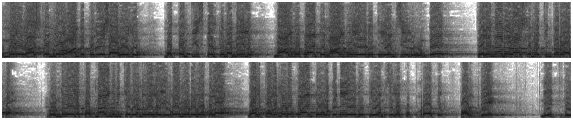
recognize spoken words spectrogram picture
ఉమ్మడి రాష్ట్రంలో ఆంధ్రప్రదేశ్ ఆ రోజు మొత్తం తీసుకెళ్తున్న నీళ్ళు నాలుగు పాయింట్ నాలుగు ఏడు టీఎంసీలు ఉంటే తెలంగాణ రాష్ట్రం వచ్చిన తర్వాత రెండు వేల పద్నాలుగు నుంచి రెండు వేల ఇరవై మూడు లోపల వాళ్ళు పదమూడు పాయింట్ ఒకటి ఏడు టీఎంసీలకు పర్ డే నీటి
